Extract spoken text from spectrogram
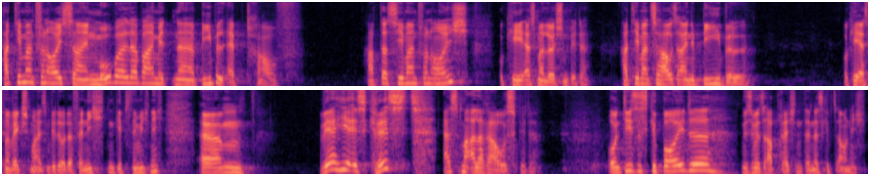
Hat jemand von euch sein Mobile dabei mit einer Bibel-App drauf? Hat das jemand von euch? Okay, erstmal löschen bitte. Hat jemand zu Hause eine Bibel? Okay, erstmal wegschmeißen bitte oder vernichten, gibt's nämlich nicht. Ähm, wer hier ist Christ? Erstmal alle raus bitte. Und dieses Gebäude müssen wir jetzt abbrechen, denn das gibt's auch nicht.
